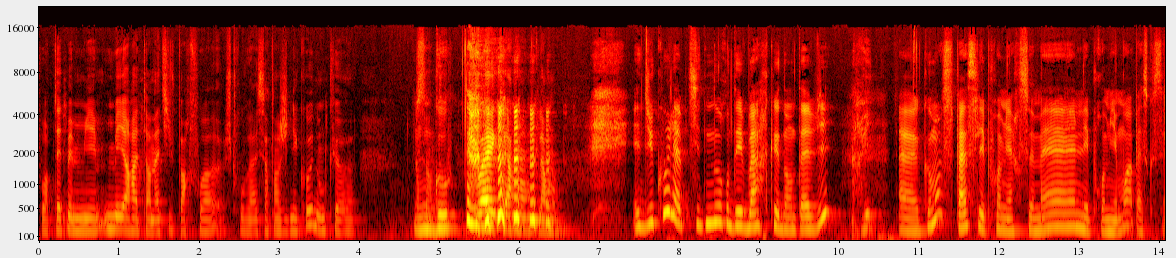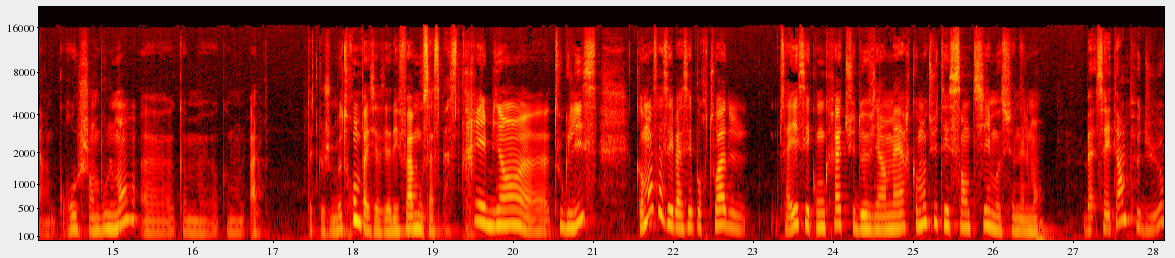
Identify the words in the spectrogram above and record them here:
voire peut-être même une meilleure alternative parfois, euh, je trouve, à certains gynécos. Donc, euh, Donc, go. Ouais, clairement, clairement. Et du coup, la petite Nour débarque dans ta vie. Oui. Euh, comment se passent les premières semaines, les premiers mois? Parce que c'est un gros chamboulement. euh, comme, comme on- Alors, peut-être que je me trompe, parce qu'il y a des femmes où ça se passe très bien, euh, tout glisse. Comment ça s'est passé pour toi Ça y est, c'est concret, tu deviens mère. Comment tu t'es sentie émotionnellement? Bah, ça a été un peu dur.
